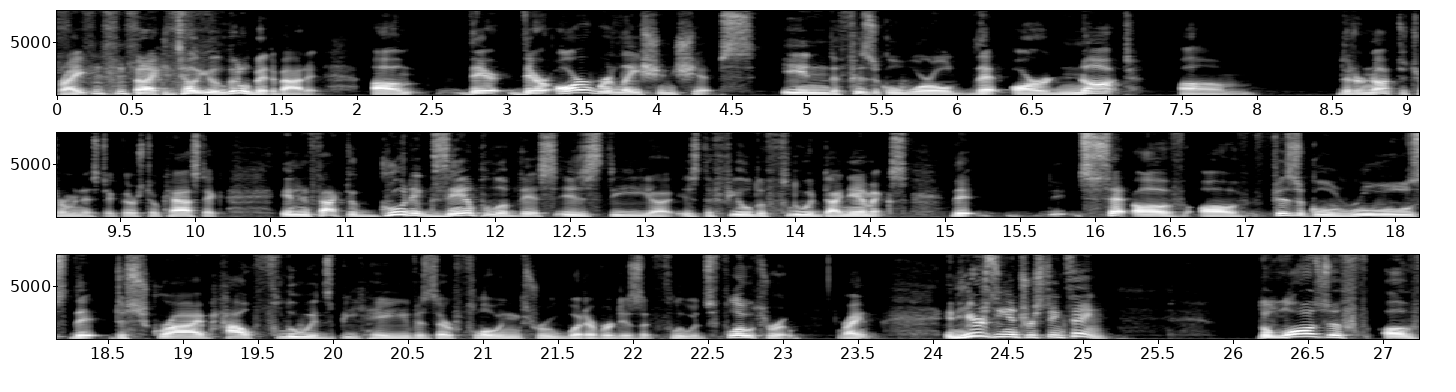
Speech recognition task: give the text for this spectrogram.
right? but I can tell you a little bit about it. Um, there, there are relationships in the physical world that are not um, that are not deterministic. They're stochastic. And in fact, a good example of this is the uh, is the field of fluid dynamics. That set of of physical rules that describe how fluids behave as they're flowing through whatever it is that fluids flow through. Right. And here's the interesting thing. The laws of, of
